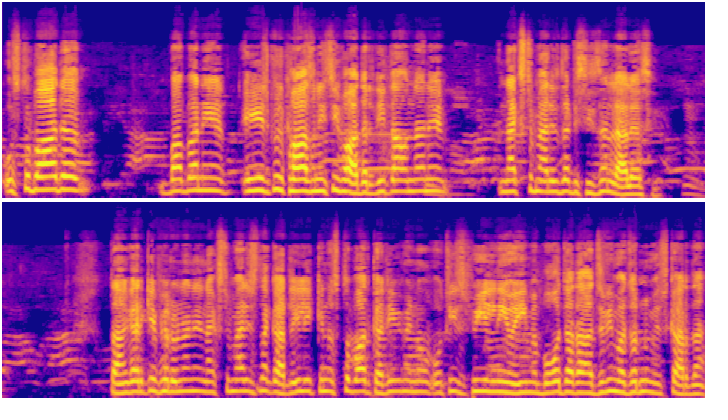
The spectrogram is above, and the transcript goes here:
ਉਸ ਤੋਂ ਬਾਅਦ ਬਾਬਾ ਨੇ ਏਜ ਕੁਝ ਖਾਸ ਨਹੀਂ ਸੀ ਫਾਦਰ ਦੀ ਤਾਂ ਉਹਨਾਂ ਨੇ ਨੈਕਸਟ ਮੈਰਿਜ ਦਾ ਡਿਸੀਜਨ ਲੈ ਲਿਆ ਸੀ। ਤਾਂ ਕਰਕੇ ਫਿਰ ਉਹਨਾਂ ਨੇ ਨੈਕਸਟ ਮੈਰਿਜ ਤਾਂ ਕਰ ਲਈ, ਲੇਕਿਨ ਉਸ ਤੋਂ ਬਾਅਦ ਕਦੀ ਵੀ ਮੈਨੂੰ ਉਹ ਚੀਜ਼ ਫੀਲ ਨਹੀਂ ਹੋਈ। ਮੈਂ ਬਹੁਤ ਜ਼ਿਆਦਾ ਅੱਜ ਵੀ ਮਦਰ ਨੂੰ ਮਿਸ ਕਰਦਾ।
